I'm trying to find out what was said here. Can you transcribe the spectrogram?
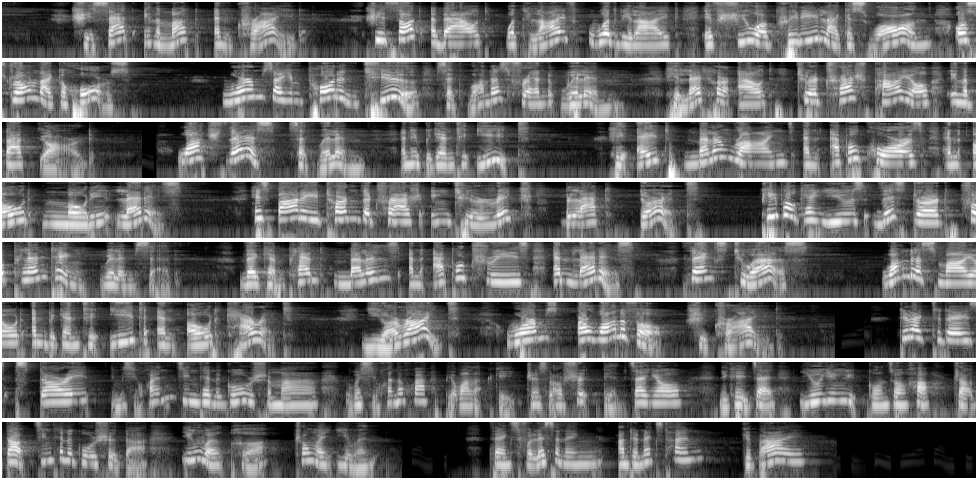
She sat in the mud and cried. She thought about what life would be like if she were pretty like a swan or strong like a horse. Worms are important too, said Wanda's friend William. He led her out to a trash pile in the backyard. Watch this, said William, and he began to eat. He ate melon rinds and apple cores and old moldy lettuce. His body turned the trash into rich black dirt. People can use this dirt for planting, William said. They can plant melons and apple trees and lettuce, thanks to us. Wanda smiled and began to eat an old carrot. You're right. Worms are wonderful, she cried. Do you like today's story? 你们喜欢今天的故事吗？如果喜欢的话，别忘了给 Jess 老师点赞哟。你可以在 U 英语公众号找到今天的故事的英文和 中文译文。Thanks for listening. Until next time. Goodbye.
